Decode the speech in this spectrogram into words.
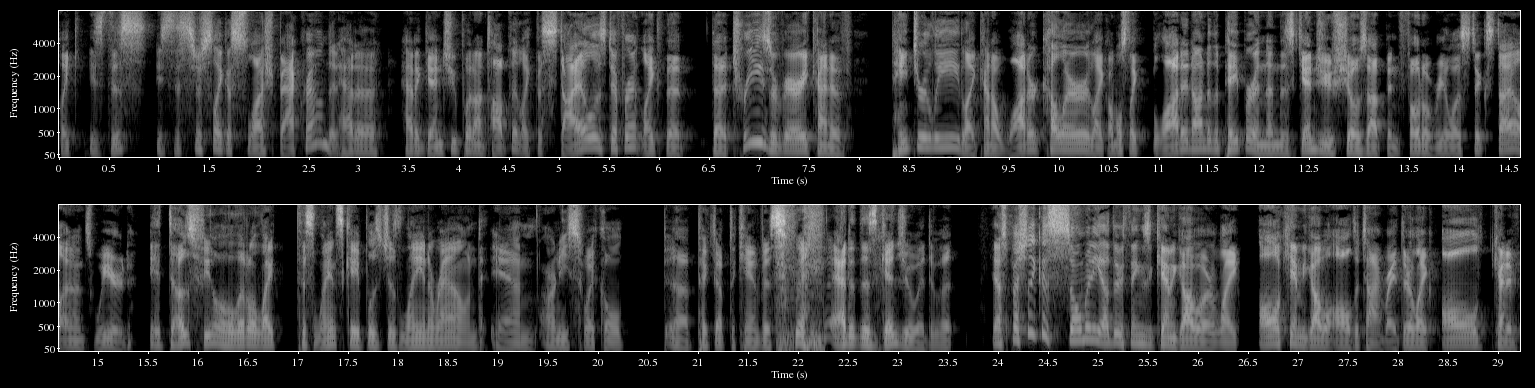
like is this is this just like a slush background that had a had a genju put on top of it like the style is different like the the trees are very kind of painterly like kind of watercolor like almost like blotted onto the paper and then this genju shows up in photorealistic style and it's weird it does feel a little like this landscape was just laying around and arnie Swekel uh, picked up the canvas and added this genju into it yeah, especially because so many other things in Kamigawa are like all Kamigawa all the time, right? They're like all kind of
